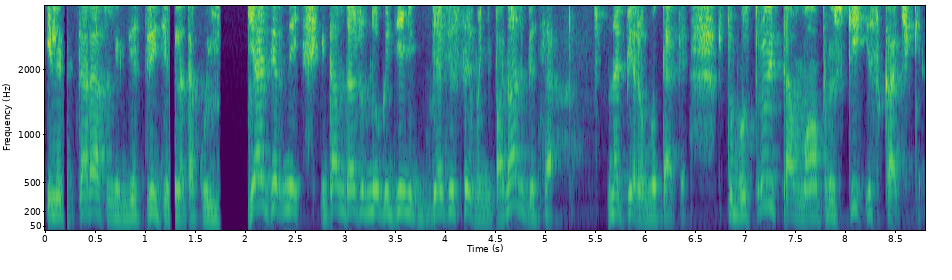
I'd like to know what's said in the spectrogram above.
электорат у них действительно такой ядерный, и там даже много денег дяде Сэма не понадобится, на первом этапе, чтобы устроить там а, прыжки и скачки.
